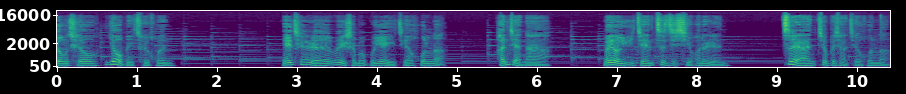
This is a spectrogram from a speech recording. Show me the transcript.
中秋又被催婚。年轻人为什么不愿意结婚了？很简单啊，没有遇见自己喜欢的人，自然就不想结婚了。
